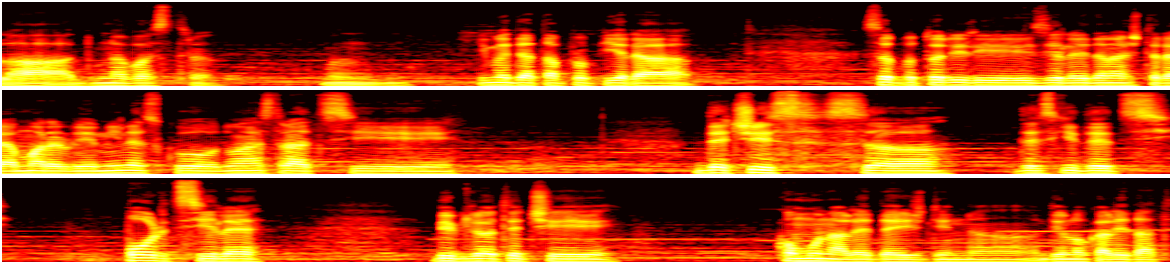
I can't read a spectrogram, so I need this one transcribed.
la dumneavoastră, în imediat apropierea sărbătoririi zilei de naștere a Marelui Eminescu. Dumneavoastră ați decis să deschideți porțile bibliotecii comunale de aici, din, uh, din localitate.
